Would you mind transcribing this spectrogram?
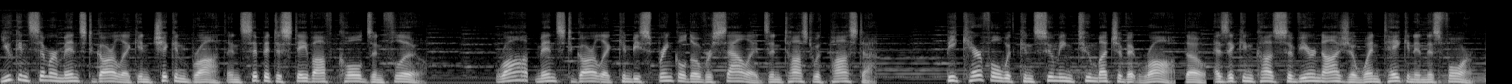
You can simmer minced garlic in chicken broth and sip it to stave off colds and flu. Raw, minced garlic can be sprinkled over salads and tossed with pasta. Be careful with consuming too much of it raw, though, as it can cause severe nausea when taken in this form.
